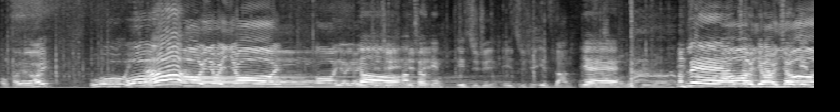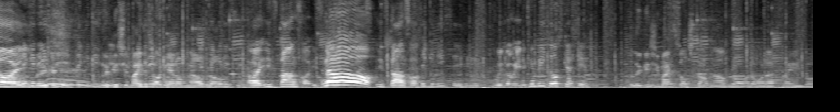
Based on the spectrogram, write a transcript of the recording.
Oh. Oi, oi, oi. Oh, oh, Ah! oi, oi, oi. Oh, oi, oi. No, GG, I'm GG. choking. It's GG, it's GG, it's done. Yeah. Unlucky, bro. Yeah, I'm Oi, choking, I'm oi, choking. oi. Take it Lucas- easy, take it easy. Lucas, you might as well get up now, bro. Take it easy. Oh, it's Danzo. It's No! Danzo. It's Danzo. Take it easy. We go You in. can beat those guys in. Lucas, you might as well stop now, bro. I don't want to flame, bro.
